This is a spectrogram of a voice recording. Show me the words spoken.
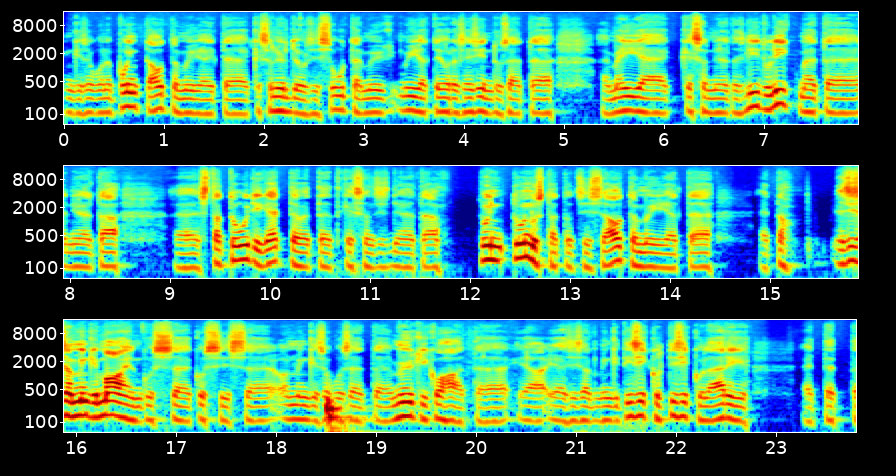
mingisugune punt automüüjaid, äh, kes on üldjuhul siis uute müü-, müüjate juures esindused äh,, meie, kes on nii-öelda liidu liikmed äh,, nii-öelda äh, statuudiga ettevõtted, kes on siis nii-öelda tun-, tunnustatud siis automüüjad, et noh, ja siis on mingi maailm, kus, kus siis on mingisugused müügikohad ja, ja siis on mingid isikult isikule äri, et, et,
